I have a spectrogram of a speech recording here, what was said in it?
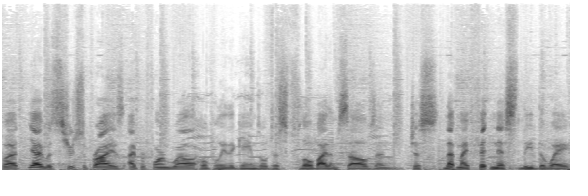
But yeah, it was a huge surprise. I performed well. Hopefully the games will just flow by themselves and just let my fitness lead the way.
